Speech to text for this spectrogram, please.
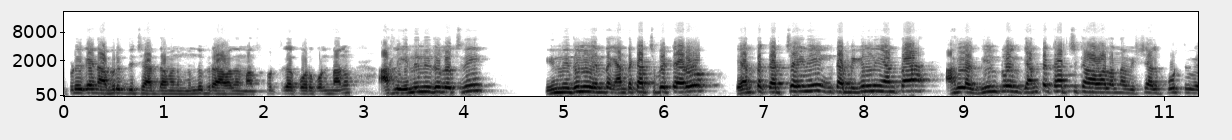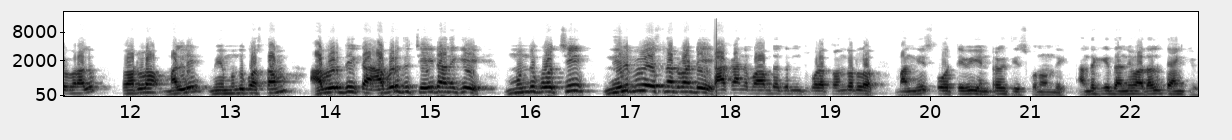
ఇప్పటికైనా అభివృద్ధి చేద్దామని ముందుకు రావాలని మనస్ఫూర్తిగా కోరుకుంటున్నాను. అసలు ఎన్ని నిధులు వచ్చినాయి? ఎన్ని నిధులు ఎంత ఎంత ఖర్చు పెట్టారు? ఎంత ఖర్చు అయినాయి ఇంకా మిగిలిన ఎంత అసలు దీంట్లో ఇంకెంత ఖర్చు కావాలన్న విషయాలు పూర్తి వివరాలు త్వరలో మళ్ళీ మేము ముందుకు వస్తాం. అభివృద్ధి అభివృద్ధి చేయడానికి ముందుకు వచ్చి నిలిపివేసినటువంటి కాకాని బాబు దగ్గర నుంచి కూడా తొందరలో మన న్యూస్ ఫోర్ టీవీ ఇంటర్వ్యూ తీసుకుని ఉంది. అందుకే ధన్యవాదాలు. Thank you.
